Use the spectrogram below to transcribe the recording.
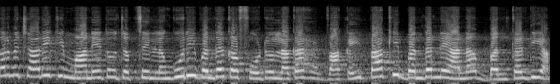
कर्मचारी की माने तो जब से लंगूरी बंदर का फ़ोटो लगा है, वाकई बाकी बंदर ने आना बंद कर दिया।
